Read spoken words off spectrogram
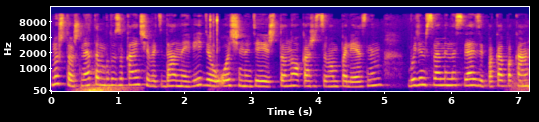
Ну что ж, на этом буду заканчивать данное видео. Очень надеюсь, что оно окажется вам полезным. Будем с вами на связи. Пока-пока.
